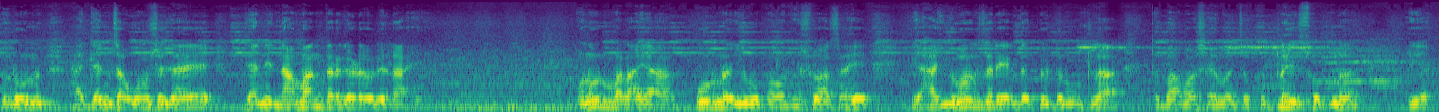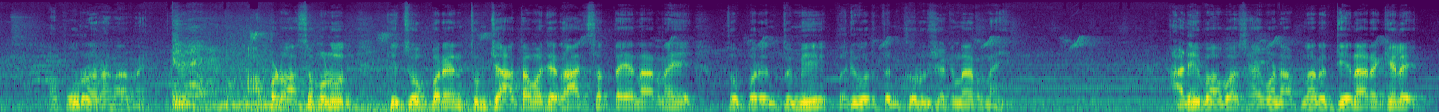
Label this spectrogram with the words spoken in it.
तरुण हा त्यांचा वंशज आहे ज्यांनी नामांतर घडवलेलं आहे. म्हणून मला या पूर्ण युवकावर विश्वास आहे की हा युवक जर एकदा पेटून उठला तर बाबासाहेबांचं कुठलंही स्वप्न हे अपूर्ण राहणार नाही. आपण असं म्हणूत की जोपर्यंत तुमच्या हातामध्ये राजसत्ता येणार नाही तोपर्यंत तुम्ही परिवर्तन करू शकणार नाही. आणि बाबासाहेबांना आपणाला देणारं केलं आहे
